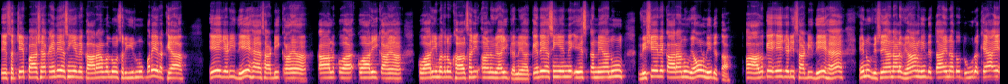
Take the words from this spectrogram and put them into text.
ਤੇ ਸੱਚੇ ਪਾਤਸ਼ਾਹ ਕਹਿੰਦੇ ਅਸੀਂ ਇਹ ਵਿਕਾਰਾਂ ਵੱਲੋਂ ਸਰੀਰ ਨੂੰ ਪਰੇ ਰੱਖਿਆ। ਇਹ ਜਿਹੜੀ ਦੇਹ ਹੈ ਸਾਡੀ ਕਾਇਆ ਕਾਲ ਕੁਆ- ਕੁਆਰੀ ਕਾਇਆ ਕੁਆਰੀ ਮਤਲਬ ਖਾਲਸਾ ਜੀ ਅਣਵਿਆਹੀ ਕੰਨਿਆ। ਕਹਿੰਦੇ ਅਸੀਂ ਇਹਨੇ ਇਸ ਕੰਨਿਆ ਨੂੰ ਵਿਸ਼ੇ ਵਿਕਾਰਾਂ ਨੂੰ ਵਿਆਹਣ ਨਹੀਂ ਦਿੱਤਾ। ਭਾਵ ਕਿ ਇਹ ਜਿਹੜੀ ਸਾਡੀ ਦੇਹ ਹੈ, ਇਹਨੂੰ ਵਿਸ਼ਿਆਂ ਨਾਲ ਵਿਆਹਣ ਨਹੀਂ ਦਿੱਤਾ, ਇਹਨਾਂ ਤੋਂ ਦੂਰ ਰੱਖਿਆ, ਇਹ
